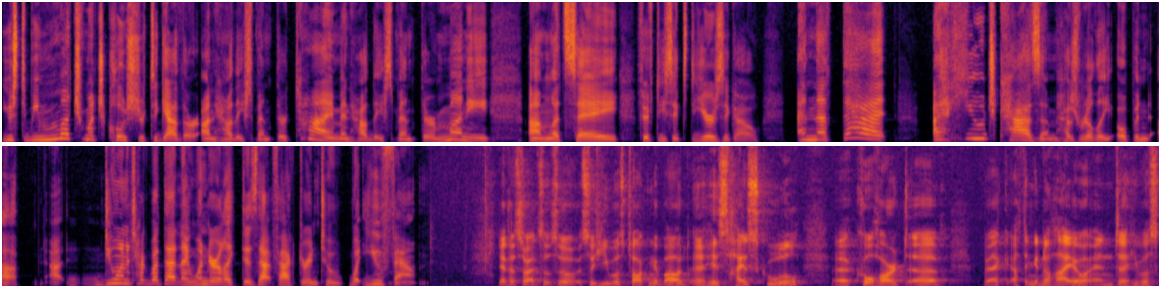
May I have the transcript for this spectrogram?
used to be much, much closer together on how they spent their time and how they spent their money, um, let's say 50, 60 years ago. And that that a huge chasm has really opened up. Uh, do you want to talk about that? And I wonder, like, does that factor into what you found? Yeah, that's right. So, so, so he was talking about uh, his high school uh, cohort uh, back, I think, in Ohio, and uh, he was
